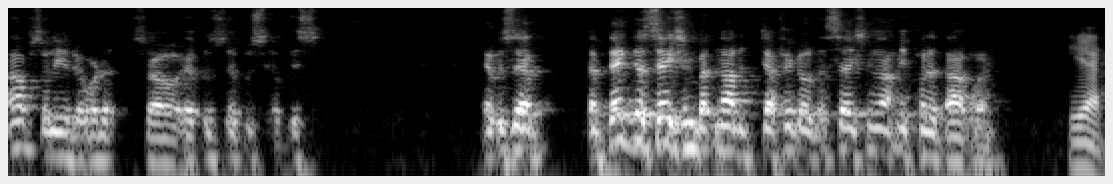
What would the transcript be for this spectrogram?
Absolutely adored it. So it was, it was, it was, it was a, a big decision, but not a difficult decision. Let me put it that way. Yeah.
